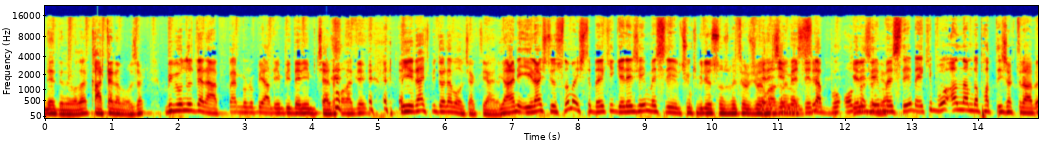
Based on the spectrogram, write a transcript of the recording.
ne denir ona kartelan olacak. Bir bunu dene abi ben bunu bir alayım bir deneyeyim içeride falan diye. İğrenç bir dönem olacaktı yani. Yani iğrenç diyorsun ama işte belki geleceğin mesleği çünkü biliyorsunuz meteoroloji ve Geleceğin mesleği de bu olmasın Geleceğin ya. mesleği belki bu anlamda patlayacaktır abi.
